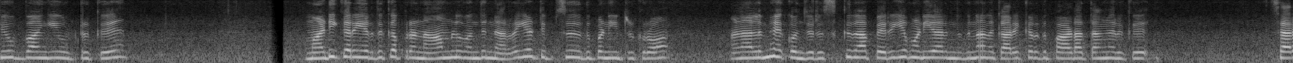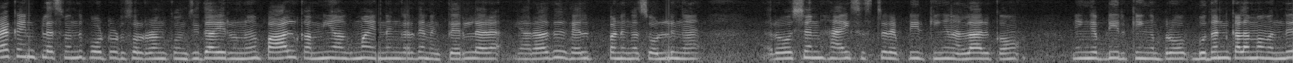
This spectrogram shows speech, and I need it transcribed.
டியூப் வாங்கி விட்ருக்கு மடி கரையிறதுக்கு அப்புறம் நாமளும் வந்து நிறைய டிப்ஸு இது பண்ணிகிட்ருக்குறோம் ஆனாலுமே கொஞ்சம் ரிஸ்க்கு தான். பெரிய மடியாக இருந்ததுன்னா அதை கரைக்கிறது பாடாத்தாங்க இருக்குது செரக்கைன் ப்ளஸ் வந்து போட்டு விட சொல்கிறாங்க கொஞ்சம் இதாயிரும்னு. பால் கம்மியாகுமா என்னங்கிறது எனக்கு தெரில யாராவது ஹெல்ப் பண்ணுங்கள் சொல்லுங்கள் ரோஷன் ஹாய் சிஸ்டர் எப்படி இருக்கீங்க? நல்லா இருக்கோம். நீங்கள் எப்படி இருக்கீங்க ப்ரோ புதன்கிழமை வந்து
